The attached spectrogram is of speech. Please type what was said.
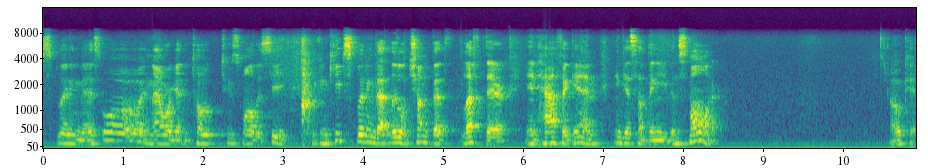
splitting this, oh, and now we're getting to too small to see. You can keep splitting that little chunk that's left there in half again and get something even smaller. Okay,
